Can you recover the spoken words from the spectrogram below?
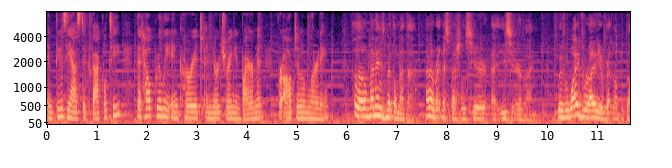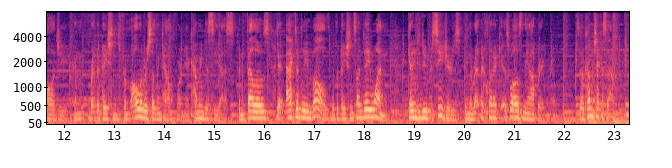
enthusiastic faculty that help really encourage a nurturing environment for optimum learning. Hello, my name is Mitul Mehta. I'm a retina specialist here at UC Irvine. We have a wide variety of retinal pathology and retina patients from all over Southern California coming to see us. And fellows get actively involved with the patients on day one, getting to do procedures in the retina clinic as well as in the operating room. So come check us out.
